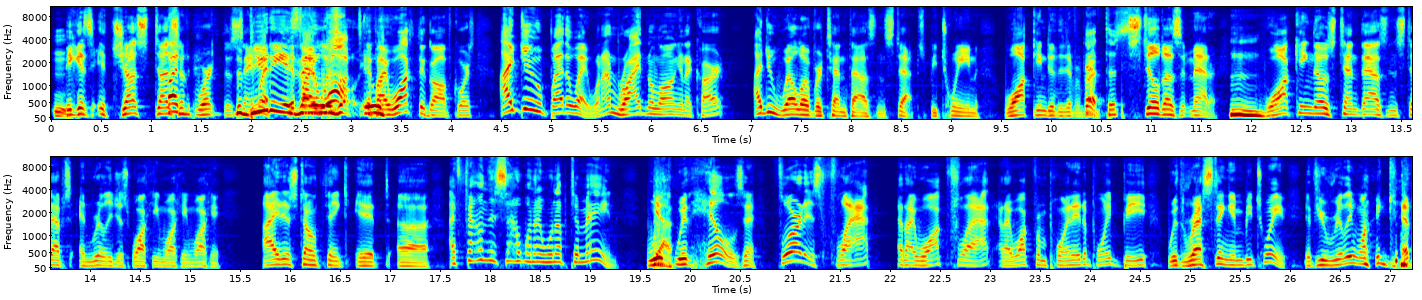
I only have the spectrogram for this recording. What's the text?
Because it just doesn't But work the, the same beauty way. is if that I it was- if was- I walk the golf course, I do. By the way, when I'm riding along in a cart, I do well over ten thousand steps between walking to the different. Yeah, parts. Still doesn't matter. Walking those ten thousand steps and really just walking, walking, walking. I just don't think it. Uh, I found this out when I went up to Maine with, Yeah. with hills. Florida is flat, and I walk flat, and I walk from point A to point B with resting in between. If you really want to get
